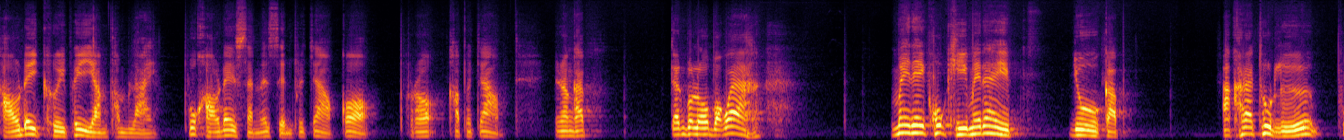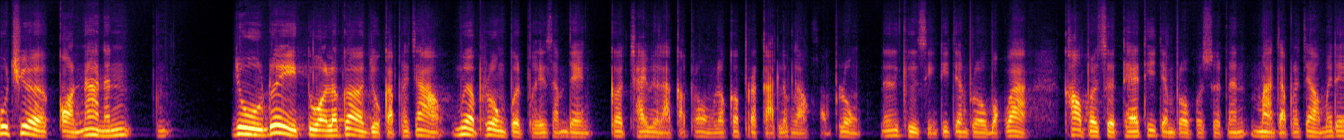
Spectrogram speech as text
เขาได้เคยพยายามทำลาย พวกเขาได้สรรเสริญพระเจ้าก็เพราะข้าพเจ้าพี่น้องครับจันโปโลบอกว่าไม่ได้คุกคีไม่ได้อยู่กับอัครทูตหรือผู้เชื่อก่อนหน้านั้น อยู่ด้วยตัวแล้วก็อยู่กับพระเจ้า เมื่อพระองค์เปิดเผยสำแดงก็ใช้เวลากับพระองค์แล้วก็ประกาศเรื่องราวของพระองค์นั่นคือสิ่งที่จันโปรบอกว่าเข้าประเสริฐแท้ที่จันโปรประเสริฐนั้น มาจากพระเจ้าไม่ได้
